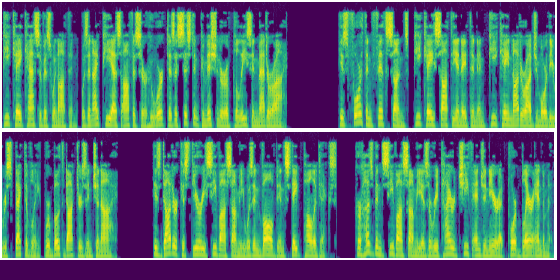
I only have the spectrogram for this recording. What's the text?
P. K. Kasiviswanathan, was an IPS officer who worked as Assistant Commissioner of Police in Madurai. His fourth and fifth sons, P. K. Sathyanathan and P. K. Nadarajamurthy respectively, were both doctors in Chennai. His daughter Kasthuri Sivasamy was involved in state politics. Her husband Sivasamy is a retired chief engineer at Port Blair Andaman.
